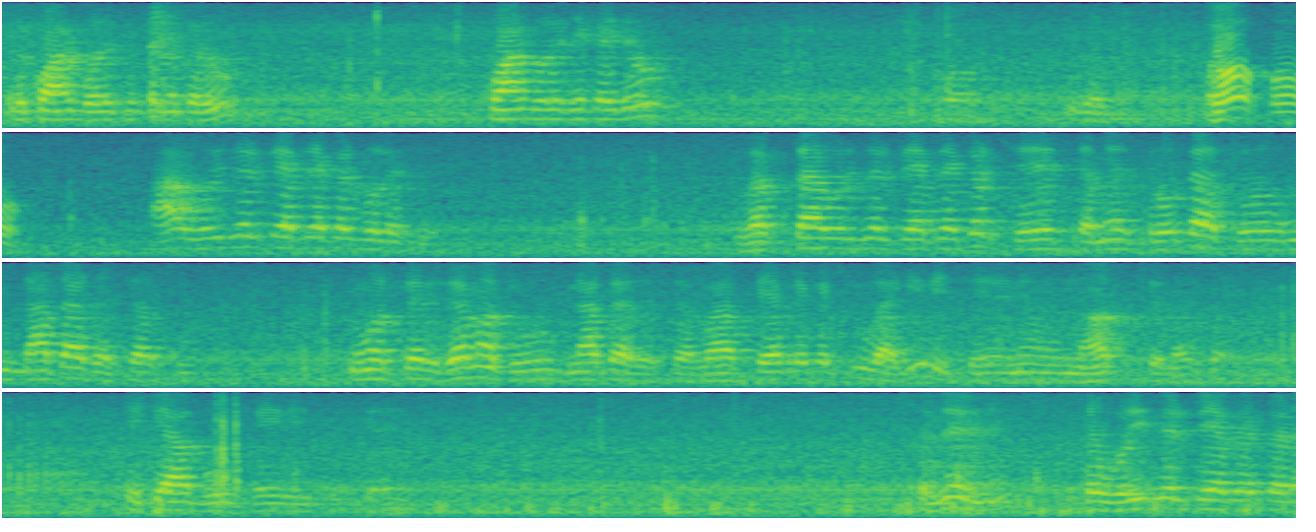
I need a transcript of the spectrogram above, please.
એટલે કોણ બોલે છે તમે કહ્યું? કોણ બોલે છે કહી દઉં? શું કહ્યું? ઓ ઓ આ ઓરિજિનલ ટેપ રેકર્ડ બોલે છે. વક્તા ઓરિજિનલ ટેપ રેકર્ડ છે. તમે શ્રોતા છો હું જ્ઞાતા દસતા છું. હું અત્યારે જેમાં છું જ્ઞાતા દસતા આ ટેપ રેકર્ડ શું લાગી રહી છે? એને હું નાથ. છે. એટલે આ ભૂલ થઈ રહી છે. ઓરિજિનલ ટેપ રેકર્ડ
